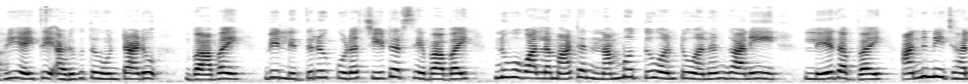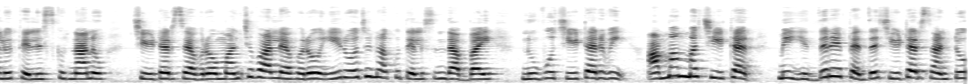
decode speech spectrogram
అభి అయితే అడుగుతూ ఉంటాడు. బాబాయ్ వీళ్ళిద్దరూ కూడా చీటర్సే బాబాయ్ నువ్వు వాళ్ళ మాట నమ్మొద్దు అంటూ అనంగానే లేదబ్బాయ్ అన్ని నిజాలు తెలుసుకున్నాను. చీటర్స్ ఎవరో మంచి వాళ్ళు ఎవరో ఈరోజు నాకు తెలిసింది అబ్బాయి నువ్వు చీటర్వి. అమ్మమ్మ చీటర్ మీ ఇద్దరే పెద్ద చీటర్స్ అంటూ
